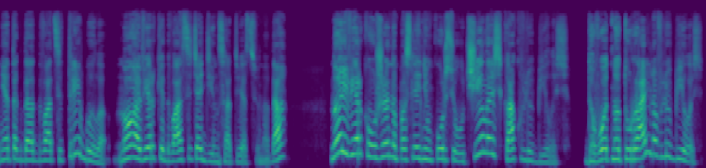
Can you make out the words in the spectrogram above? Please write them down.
Мне тогда 23 было, ну а Верке 21, соответственно, да? Ну и Верка уже на последнем курсе училась, как влюбилась. Да вот натурально влюбилась.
